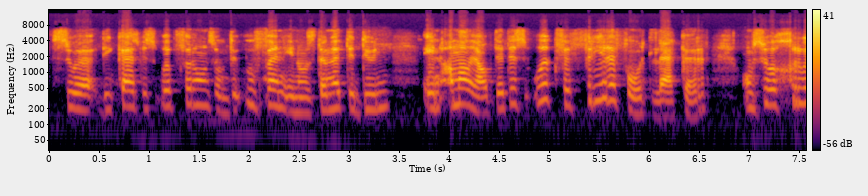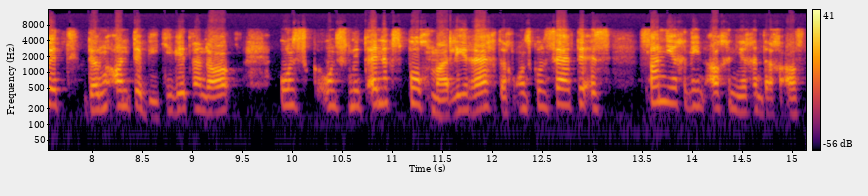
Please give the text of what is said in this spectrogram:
So die kerk is oop vir ons om te oefen en ons dinge te doen en almal help. Dit is ook vir Vredefort lekker om so 'n groot ding aan te bied. Jy weet want daar ons ons moet eintlik spog maar regtig. Ons konserte is van 1998 af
